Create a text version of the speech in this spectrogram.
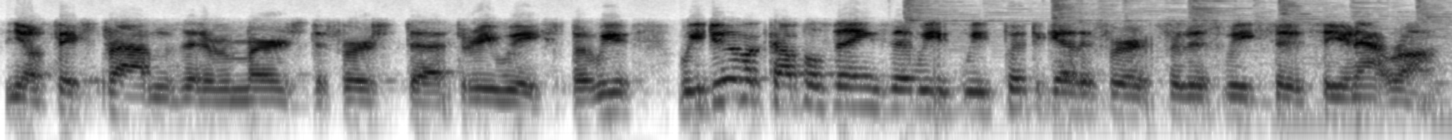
you know, fix problems that have emerged the first uh, three weeks. But we we do have a couple things that we we put together for, for this week, so, so you're not wrong.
